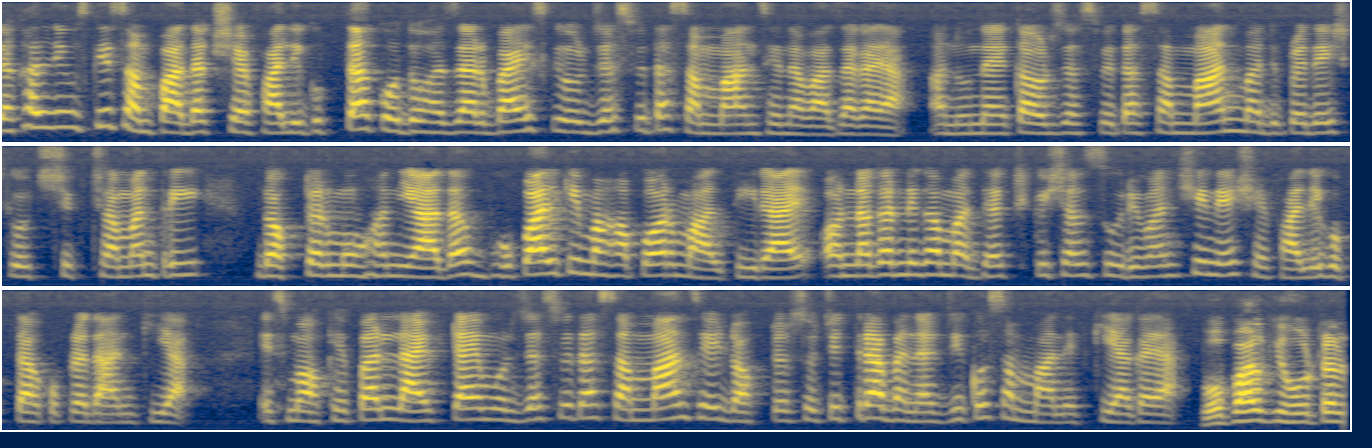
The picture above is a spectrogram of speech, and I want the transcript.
दखल न्यूज़ के संपादक शेफाली गुप्ता को 2022 के ऊर्जस्विता सम्मान से नवाजा गया। अनुनय का ऊर्जस्विता सम्मान मध्य प्रदेश के उच्च शिक्षा मंत्री डॉक्टर मोहन यादव, भोपाल की महापौर मालती राय और नगर निगम अध्यक्ष किशन सूर्यवंशी ने शेफाली गुप्ता को प्रदान किया। इस मौके पर लाइफ टाइम ऊर्जस्विता सम्मान से डॉक्टर सुचित्रा बनर्जी को सम्मानित किया गया। भोपाल के होटल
